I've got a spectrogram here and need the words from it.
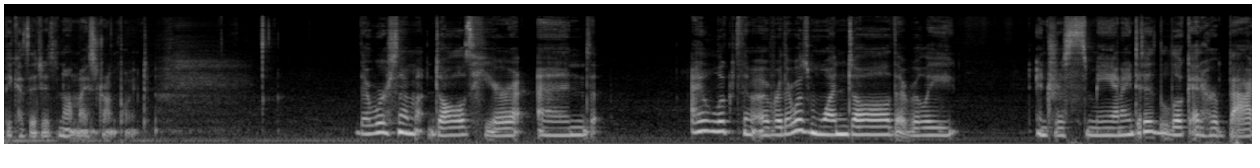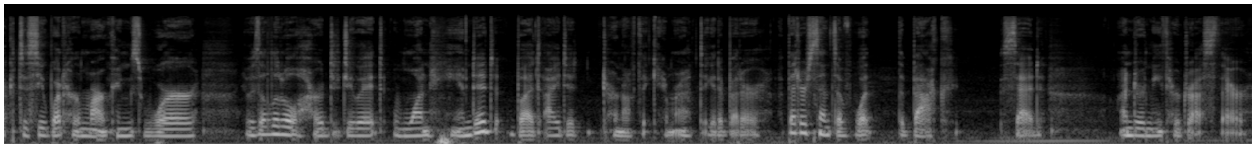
because it is not my strong point there were some dolls here and I looked them over. There was one doll that really interests me, and I did look at her back to see what her markings were. It was a little hard to do it one-handed, but I did turn off the camera to get a better a better sense of what the back said underneath her dress there.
